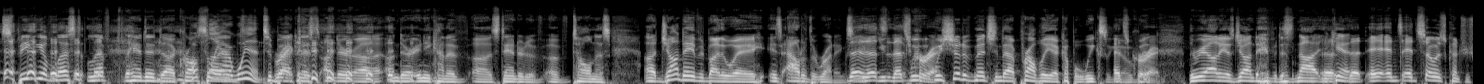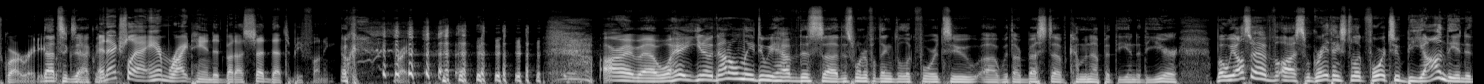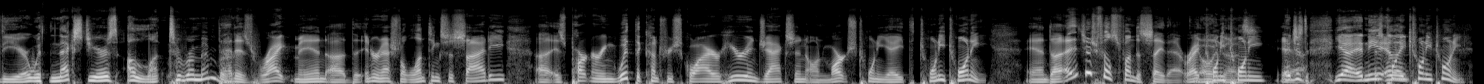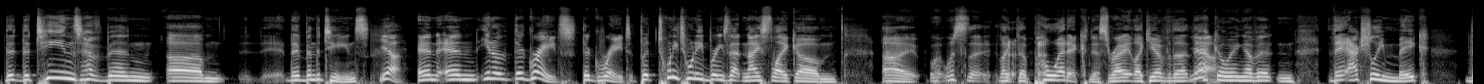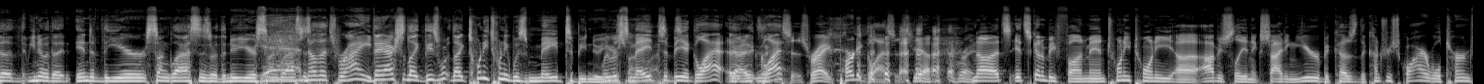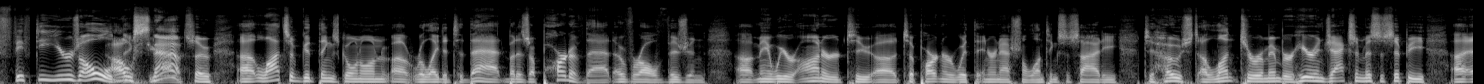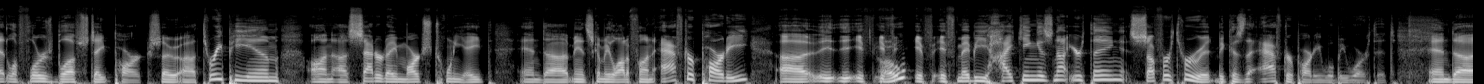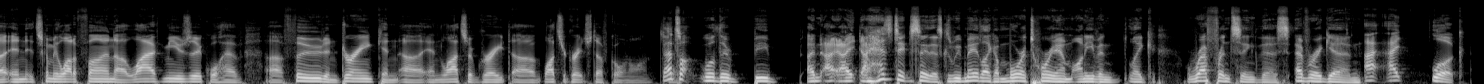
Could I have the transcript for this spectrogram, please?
Speaking of left left-handed uh, cross-eyed tobacconist under uh, under any kind of uh, standard of, of tallness, uh, Jon David, by the way, is out of the running. That- that's- that's we, correct. We should have mentioned that probably a couple weeks ago. That's correct. The reality is, Jon David is not. You can't. that- and, and so is Country Squire Radio. That's exactly And right. actually, I am right-handed, but I said that to be funny. Okay. Right. All right, man. Well, hey, you know, not only do we have this uh, this wonderful thing to look forward to uh, with our best of coming up at the end of the year, but we also have uh, some great things to look forward to beyond the end of the year with next year's A Lunt to Remember. That is right, man. Uh, the International Lunting Society uh, is partnering with the Country Squire here in Jackson on March 28th, 2020. And uh, it just feels fun to say that, right? Oh, it does. 2020. It just yeah, it needs It's 20, like 2020. the the teens have been um they've been the teens Yeah. and and you know they're great they're great but 2020 brings that nice like um uh what's the like the poeticness right like you have the, the Yeah. echoing of it and they actually make the, the- you know the end of the year sunglasses or the new year sunglasses no, that's right. they actually like these were like 2020 was made to be new It year was made to be a glass Yeah, uh, exactly. glasses, right? Party glasses, yeah. Right. No, it's it's going to be fun, man. 2020, uh, obviously an exciting year because the Country Squire will turn 50 years old. Oh, next year. snap. So uh, lots of good things going on uh, related to that. But as a part of that overall vision, uh, man, we are honored to uh, to partner with the International Lunting Society to host a Lunt to Remember here in Jackson, Mississippi, uh, at LaFleur's Bluff State Park. So uh, 3 p.m. on uh, Saturday, March 28th, and uh, man, it's going to be a lot of fun. After party, uh, if if, Oh? if if maybe hiking is not your thing, suffer through it because the after party will be worth it. And uh, and it's going to be a lot of fun. Uh, live music. We'll have uh, food and drink and uh, and lots of great uh, lots of great stuff going on. So- That's all, will there be? And I, I I hesitate to say this because we made like a moratorium on even like referencing this ever again. I, I look.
